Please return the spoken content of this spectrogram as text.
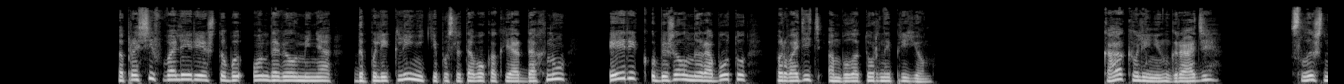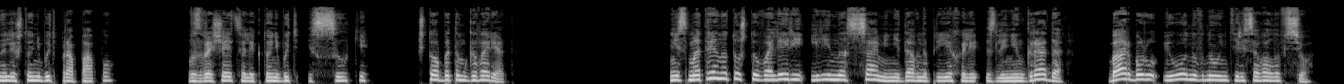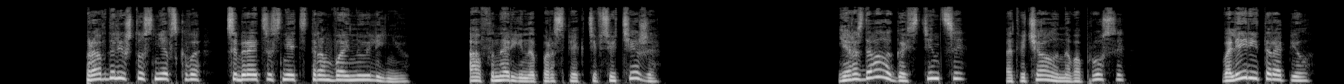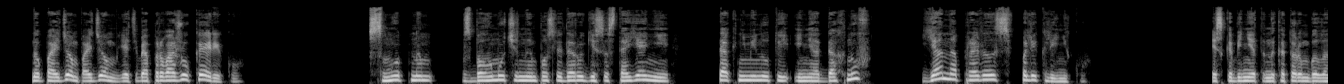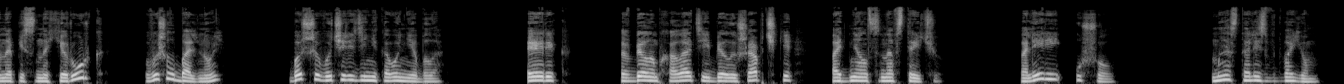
Попросив Валерия, чтобы он довел меня до поликлиники после того, как я отдохну, Эрик убежал на работу проводить амбулаторный прием. «Как в Ленинграде?» Слышно ли что-нибудь про папу? Возвращается ли кто-нибудь из ссылки? Что об этом говорят? Несмотря на то, что Валерий и Лина сами недавно приехали из Ленинграда, Барбару Ионовну интересовало все. Правда ли, что с Невского собирается снять трамвайную линию? А фонари на проспекте все те же? Я раздавала гостинцы, отвечала на вопросы. Валерий торопил. «Ну, пойдем, пойдем, я тебя провожу к Эрику». В смутном, взбаламученном после дороги состоянии, так ни минуты и не отдохнув, я направилась в поликлинику. Из кабинета, на котором было написано «хирург», вышел больной. Больше в очереди никого не было. Эрик в белом халате и белой шапочке поднялся навстречу. Валерий ушел. Мы остались вдвоем.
